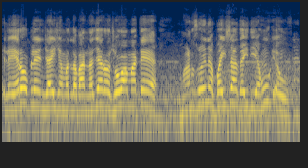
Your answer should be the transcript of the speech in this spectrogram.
એટલે એરોપ્લેન જાય છે. મતલબ આ નજારો જોવા માટે માણસો એને પૈસા દઈ દે. શું કેવું?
